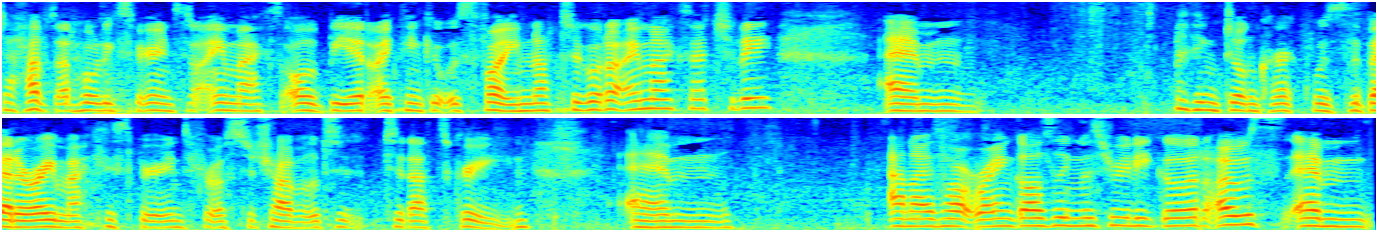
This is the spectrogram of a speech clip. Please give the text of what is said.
to have that whole experience in IMAX. Albeit, I think it was fine not to go to IMAX actually. Um, I think Dunkirk was the better IMAX experience for us to travel to, to that screen. Um, and I thought Ryan Gosling was really good. I was um,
